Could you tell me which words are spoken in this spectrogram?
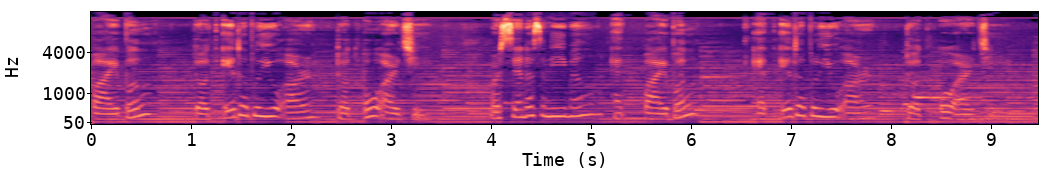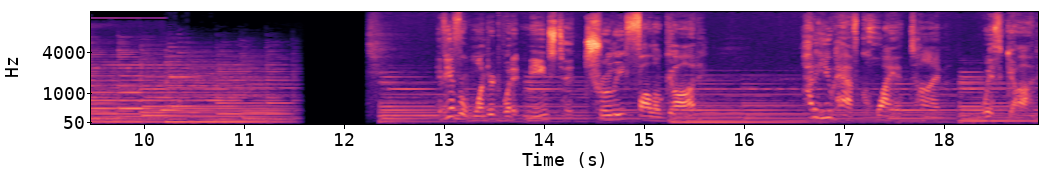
bible.awr.org or send us an email at bible at awr.org. Have you ever wondered what it means to truly follow God? How do you have quiet time with God?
